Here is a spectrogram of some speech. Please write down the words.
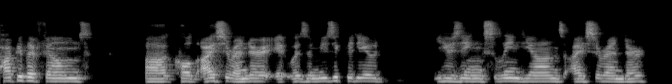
popular films uh, called i surrender it was a music video using Celine Dion's I Surrender.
